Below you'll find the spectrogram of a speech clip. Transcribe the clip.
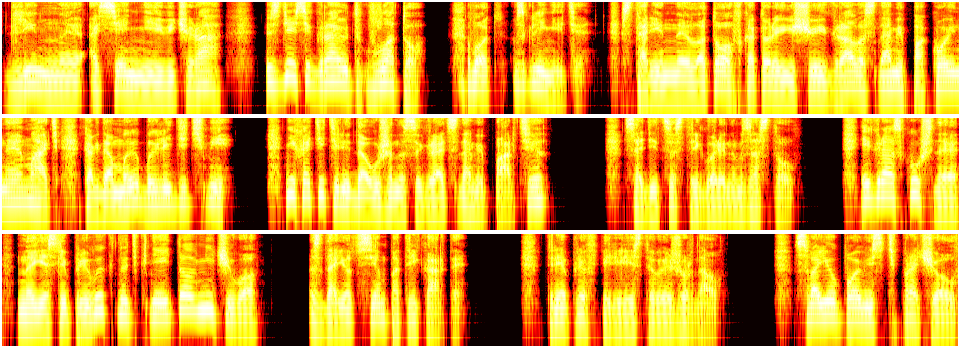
длинные осенние вечера, здесь играют в лото. Вот, взгляните. Старинное лото, в которое еще играла с нами покойная мать, когда мы были детьми. Не хотите ли до ужина сыграть с нами партию? Садится с Тригориным за стол. Игра скучная, но если привыкнуть к ней, то ничего, Сдает всем по три карты. Треплев, перелистывая журнал. Свою повесть прочел,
